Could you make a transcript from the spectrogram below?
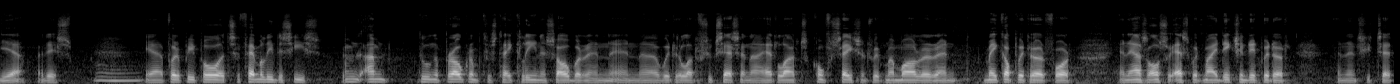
Yeah, it is. Yeah, for the people, it's a family disease. I'm, I'm doing a program to stay clean and sober and, and uh, with a lot of success. And I had of conversations with my mother and make up with her for, and as also asked what my addiction did with her. And then she said,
